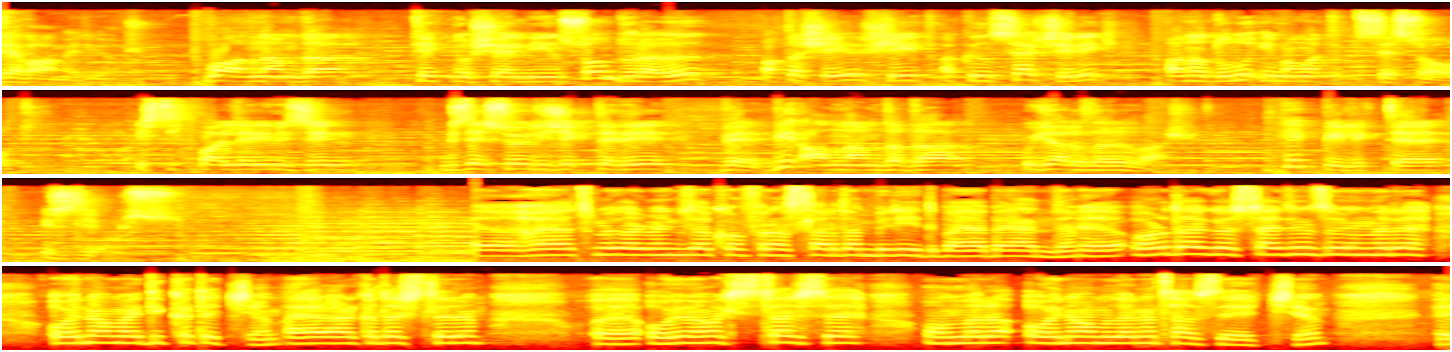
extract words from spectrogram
devam ediyor. Bu anlamda Teknoşenliğin son durağı Ataşehir Şehit Akın Serçelik Anadolu İmam Hatip Lisesi oldu. İstikballerimizin bize söyleyecekleri ve bir anlamda da uyarıları var. Hep birlikte izliyoruz. Ee, Hayatımda gördüğüm en güzel konferanslardan biriydi. Bayağı beğendim. Ee, orada gösterdiğiniz oyunları oynamaya dikkat edeceğim. Eğer arkadaşlarım e, oynamak isterse onlara oynamamalarını tavsiye edeceğim. Ee,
